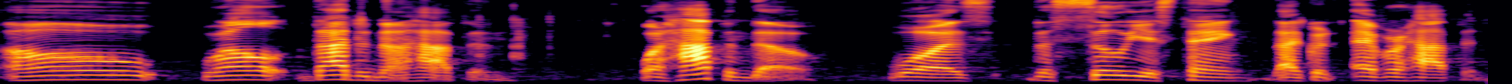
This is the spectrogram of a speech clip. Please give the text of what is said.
oh, well, that did not happen. What happened though was the silliest thing that could ever happen.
